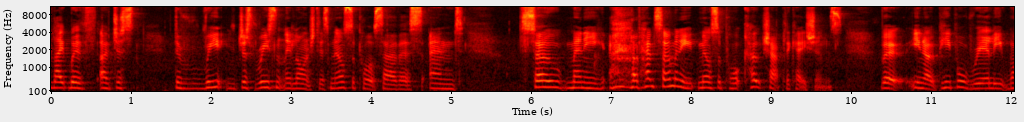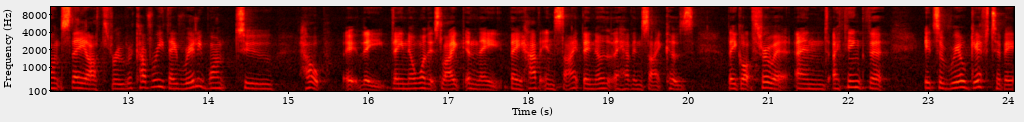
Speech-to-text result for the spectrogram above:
like with i've just the re, just recently launched this meal support service and so many i've had so many meal support coach applications but you know people really once they are through recovery they really want to help. They they know what it's like and they they have insight. They know that they have insight because they got through it. And i think that it's a real gift to be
